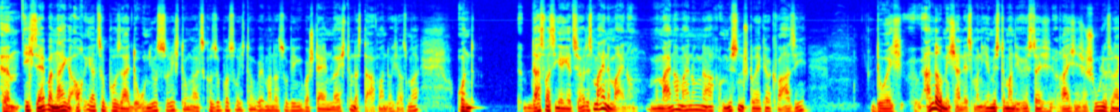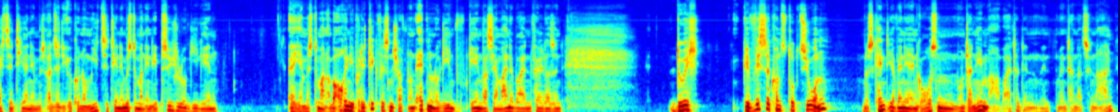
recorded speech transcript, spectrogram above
Ähm, ich selber neige auch eher zur Poseidonius-Richtung als Chrysippus-Richtung, wenn man das so gegenüberstellen möchte. Und das darf man durchaus mal. Und das, was ihr jetzt hört, ist meine Meinung. Meiner Meinung nach müssen Stoiker quasi durch andere Mechanismen, hier müsste man die österreichische Schule vielleicht zitieren, also die Ökonomie zitieren, hier müsste man in die Psychologie gehen, hier müsste man aber auch in die Politikwissenschaft und Ethnologie gehen, was ja meine beiden Felder sind, durch gewisse Konstruktionen, das kennt ihr, wenn ihr in großen Unternehmen arbeitet, in, in internationalen,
